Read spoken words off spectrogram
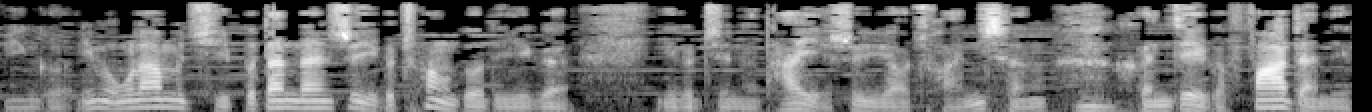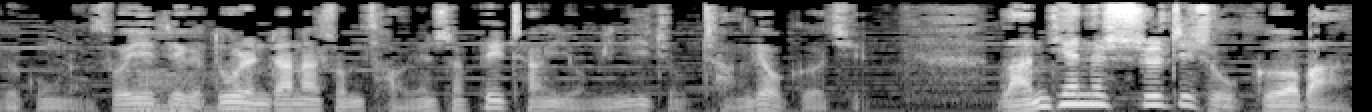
民歌。因为乌拉木齐不单单是一个创作的一个一个职能，它也是要传承嗯和这个发展的一个功能。所以这个哦《多人扎那》是我们草原上非常有名的一种长调歌曲。《蓝天的诗》这首歌吧，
